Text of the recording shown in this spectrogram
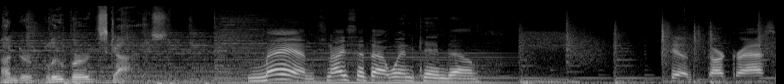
under bluebird skies. Man, it's nice that that wind came down. See a dark grass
